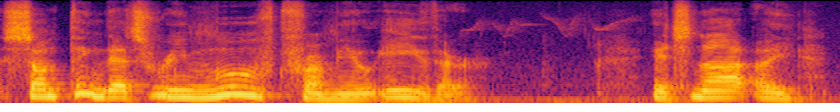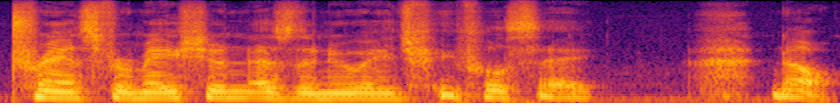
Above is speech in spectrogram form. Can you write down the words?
something that's removed from you either. It's not a transformation, as the New Age people say. No.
